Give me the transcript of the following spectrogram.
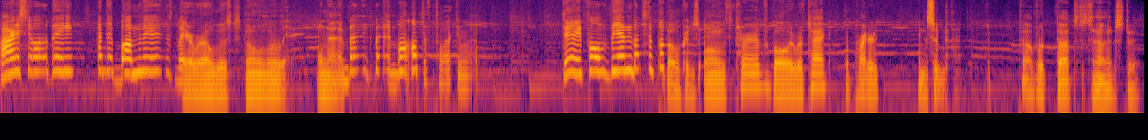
I saw me and the bum is there. I was stolen, and I'm back, back, off the fucking. They fall in, but the Falcons own third bowler attack, the pirate, and some. That was that's the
